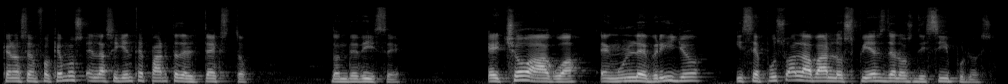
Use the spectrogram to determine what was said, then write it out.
que nos enfoquemos en la siguiente parte del texto, donde dice, echó agua en un lebrillo y se puso a lavar los pies de los discípulos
